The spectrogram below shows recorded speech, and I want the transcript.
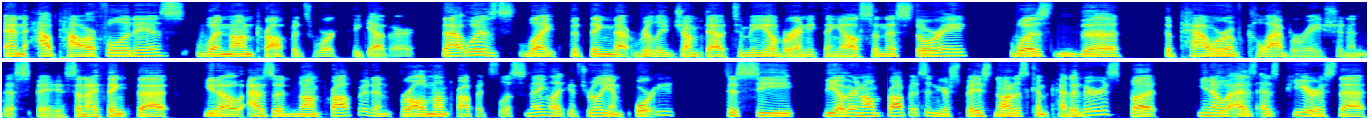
and how powerful it is when nonprofits work together. That was like the thing that really jumped out to me over anything else in this story was the the power of collaboration in this space. And I think that you know, as a nonprofit and for all nonprofits listening, like it's really important to see the other nonprofits in your space not as competitors, but you know, as as peers that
